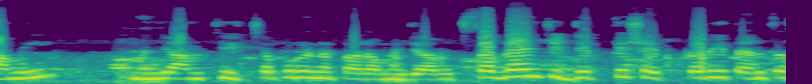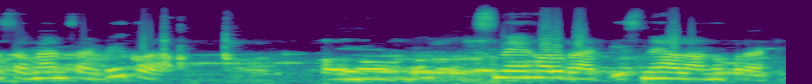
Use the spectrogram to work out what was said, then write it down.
आम्ही म्हणजे आमची इच्छा पूर्ण करा. म्हणजे आम सगळ्यांची जितके शेतकरी त्यांचं सगळ्यांसाठी करा. स्नेहल राठी स्नेहल अनुप राठी.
